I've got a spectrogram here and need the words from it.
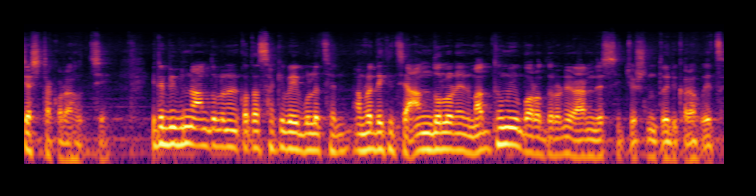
চেষ্টা করা হচ্ছে। এটা বিভিন্ন আন্দোলনের কথা সাকিব ভাই বলেছেন। আমরা দেখেছি আন্দোলনের মাধ্যমেও বড় ধরনের আনরেস্ট সিচুয়েশন তৈরি করা হয়েছে।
